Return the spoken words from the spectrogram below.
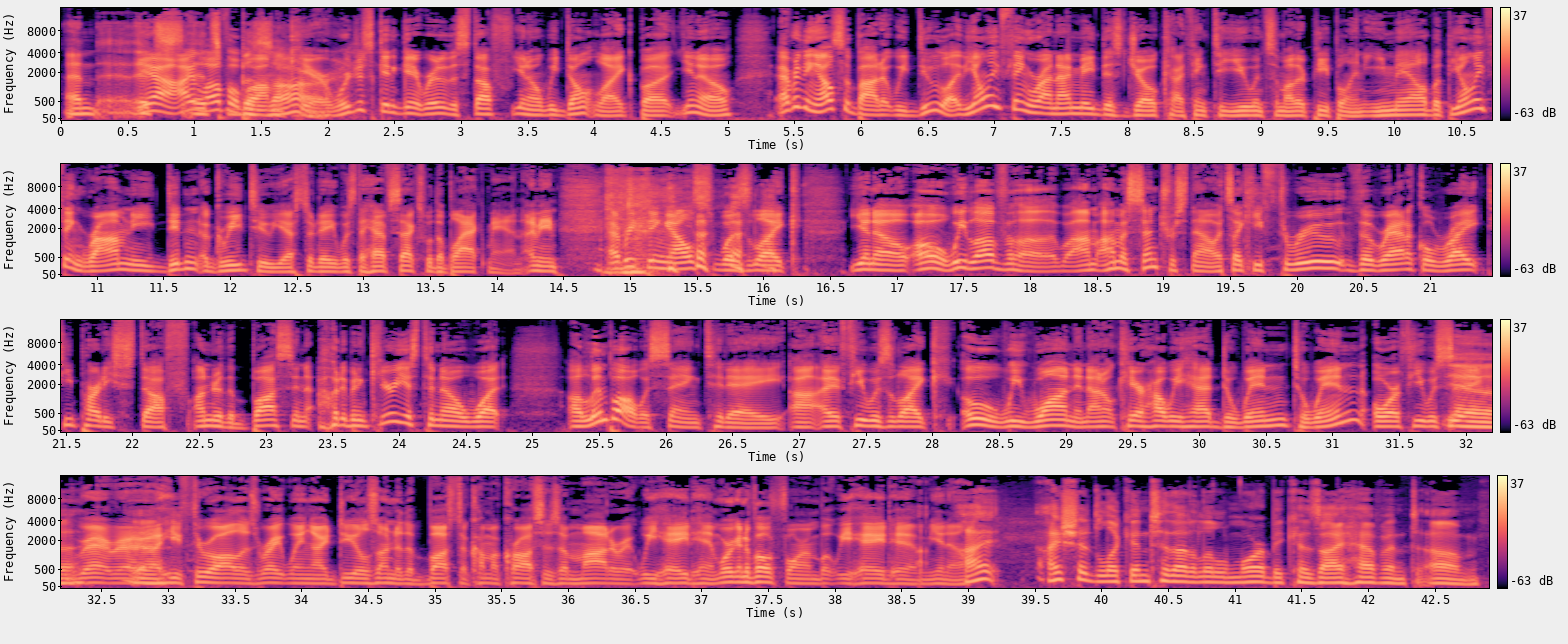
and it's, yeah, I it's love bizarre. Obamacare. We're just going to get rid of the stuff, you know, we don't like, but, you know, everything else about it we do like. The only thing, Ron, I made this joke, I think, to you and some other people in email, but the only thing Romney didn't agree to yesterday was to have sex with a black man. I mean, everything else was like, you know, oh, we love, uh, I'm, I'm a centrist now. It's like he threw the radical right Tea Party stuff under the bus, and I would have been curious to know what uh, Limbaugh was saying today, uh, if he was like, "Oh, we won, and I don't care how we had to win to win," or if he was saying, Yeah, "Rah, rah, yeah. rah, "He threw all his right wing ideals under the bus to come across as a moderate. We hate him. We're going to vote for him, but we hate him." You know? I I should look into that a little more because I haven't. Um,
